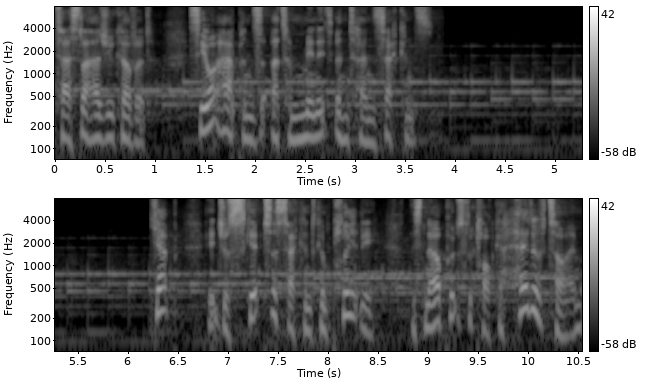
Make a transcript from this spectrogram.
Tesla has you covered. See what happens at a minute and 10 seconds. Yep, it just skips a second completely. This now puts the clock ahead of time,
